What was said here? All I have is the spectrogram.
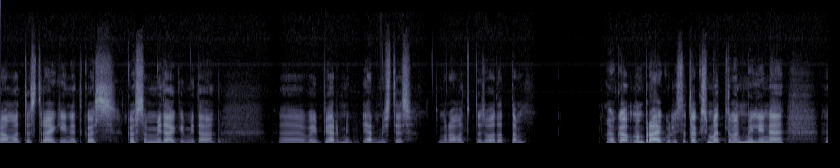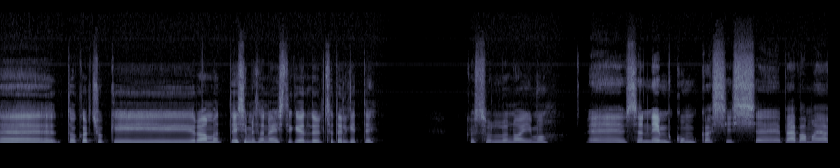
raamatust räägin, et kas, kas on midagi, mida võib järgmi-, järgmistes tema raamatutes oodata aga ma praegu lihtsalt hakkasin mõtlema, et milline äh, Tokartšuki raamat esimesena eesti keelde üldse tõlgiti. kas sul on aimu? Äh, see on emb-kumb, kas siis äh, Päevamaja,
